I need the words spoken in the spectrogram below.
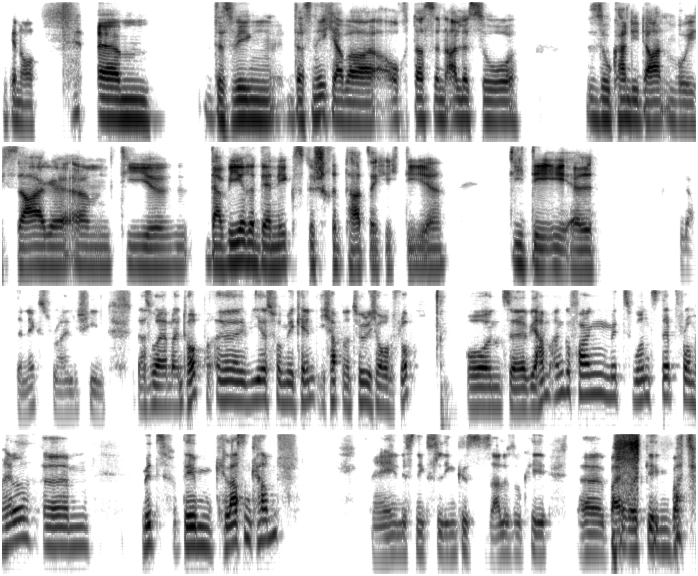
Genau. Ähm, deswegen das nicht, aber auch das sind alles so so Kandidaten, wo ich sage, ähm, die, da wäre der nächste Schritt tatsächlich die, die DEL. Ja, der Next Riley Sheen. Das war ja mein Top, äh, wie ihr es von mir kennt. Ich habe natürlich auch einen Flop. Und äh, wir haben angefangen mit One Step from Hell, ähm, mit dem Klassenkampf. Nein, ist nichts Linkes, ist alles okay. Äh, Bayreuth gegen Bad.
